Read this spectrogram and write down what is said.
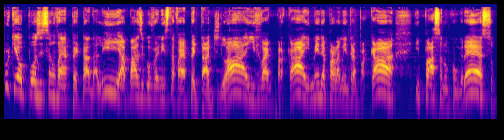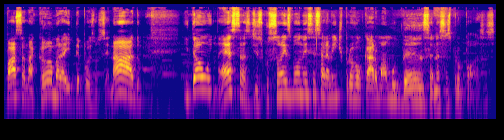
porque a oposição vai apertar dali, a base governista vai apertar de lá e vai para cá, emenda parlamentar para cá e passa no Congresso, passa na Câmara e depois no Senado. Então, essas discussões vão necessariamente provocar uma mudança nessas propostas.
